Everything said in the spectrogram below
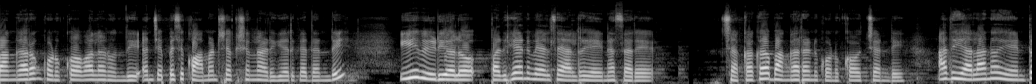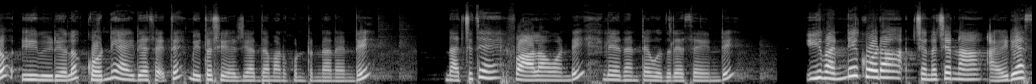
బంగారం కొనుక్కోవాలని ఉంది అని చెప్పేసి కామెంట్ సెక్షన్లో అడిగారు కదండి. ఈ వీడియోలో పదిహేను వేల శాలరీ అయినా సరే చక్కగా బంగారాన్ని కొనుక్కోవచ్చండి. అది ఎలానో ఏంటో ఈ వీడియోలో కొన్ని ఐడియాస్ అయితే మీతో షేర్ చేద్దాం అనుకుంటున్నానండి. నచ్చితే ఫాలో అవ్వండి లేదంటే వదిలేసేయండి. ఇవన్నీ కూడా చిన్న చిన్న ఐడియాస్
